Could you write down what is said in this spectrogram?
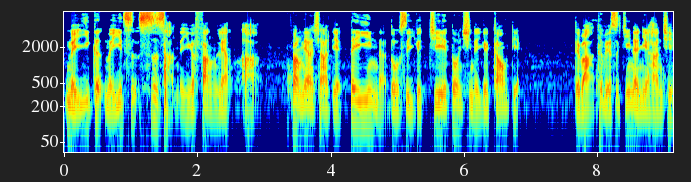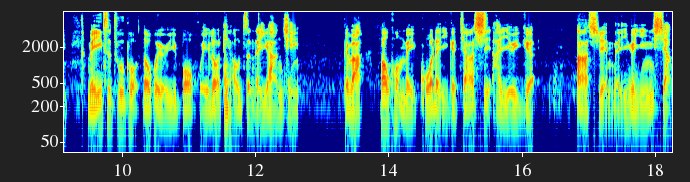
每一个每一次市场的一个放量啊，放量下跌对应的都是一个阶段性的一个高点，对吧？特别是今年的行情，每一次突破都会有一波回落调整的一个行情，对吧？包括美国的一个加息，还有一个大选的一个影响，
